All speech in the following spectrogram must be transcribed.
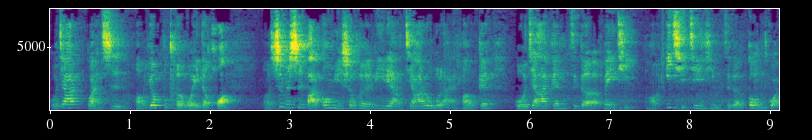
国家管制哈又不可为的话，哦，是不是把公民社会的力量加入来哈，跟国家跟这个媒体哈一起进行这个共管？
